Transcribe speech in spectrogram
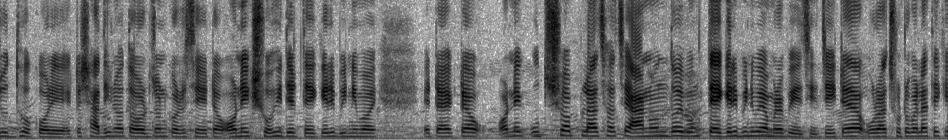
যুদ্ধ করে, একটা স্বাধীনতা অর্জন করেছে, এটা অনেক শহীদের ত্যাগের বিনিময়, এটা একটা অনেক উৎসব প্লাস হচ্ছে আনন্দ এবং ত্যাগের বিনিময়ে আমরা পেয়েছি, যেটা ওরা ছোটবেলা থেকে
